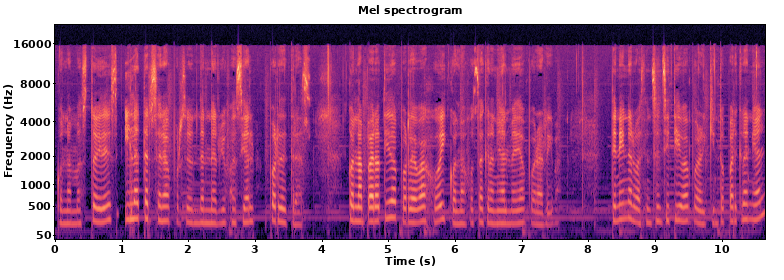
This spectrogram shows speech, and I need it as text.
con la mastoides y la tercera porción del nervio facial por detrás, con la parótida por debajo y con la fosa craneal media por arriba. Tiene inervación sensitiva por el quinto par craneal,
